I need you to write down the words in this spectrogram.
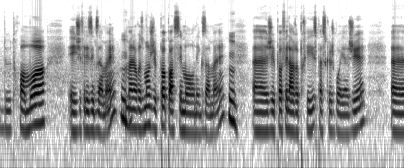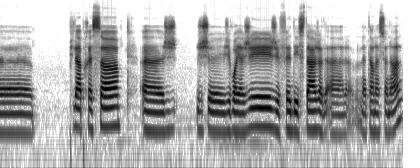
deux, trois mois et j'ai fait des examens. Mhm. Malheureusement, j'ai pas passé mon examen. Mhm. Euh, j'ai pas fait la reprise parce que je voyageais. Euh, puis là, après ça, euh, je- j'ai voyagé, j'ai fait des stages à, l'international.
